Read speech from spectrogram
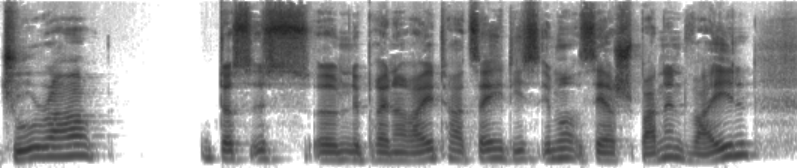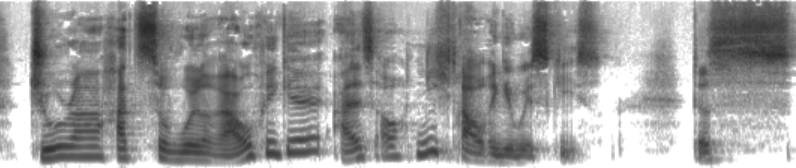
Jura, das ist äh, eine Brennerei tatsächlich, die ist immer sehr spannend, weil Jura hat sowohl rauchige als auch nicht rauchige Whiskys. Das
